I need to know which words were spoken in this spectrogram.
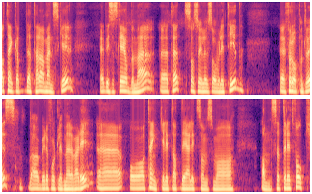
at tenke at dette her er mennesker, eh, disse skal jeg jobbe med eh, tett, sannsynligvis over litt tid, eh, forhåpentligvis, da blir det fort litt mer verdi, eh, og tenke litt at det er litt som, som å ansette litt folk.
